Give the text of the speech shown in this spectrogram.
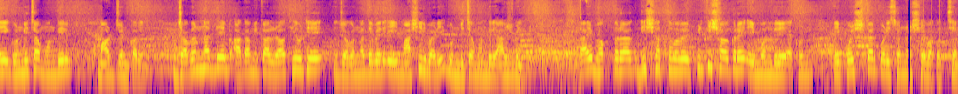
এই গুন্ডিচা মন্দির মার্জন করেন। জগন্নাথ দেব আগামীকাল রথে উঠে জগন্নাথদেবের এই মাসির বাড়ি গুন্ডিচা মন্দিরে আসবেন। তাই ভক্তরা নিঃস্বার্থভাবে প্রীতি সহকারে এই মন্দিরে এখন এই পরিষ্কার পরিচ্ছন্ন সেবা করছেন।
